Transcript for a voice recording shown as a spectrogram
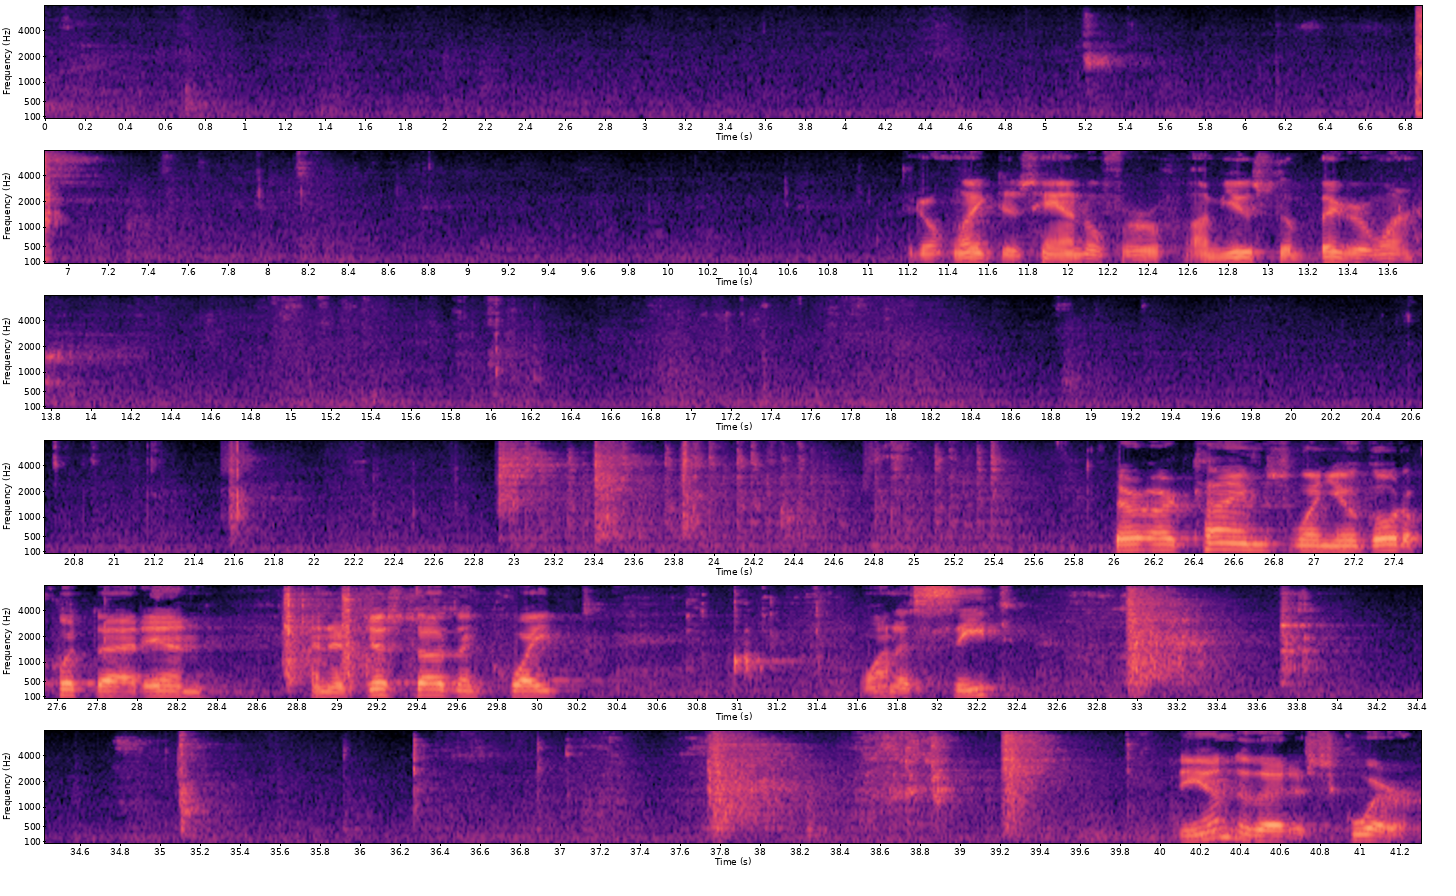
I don't like this handle for, I'm used to a bigger one. There are times when you go to put that in and it just doesn't quite want to seat. The end of that is square.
